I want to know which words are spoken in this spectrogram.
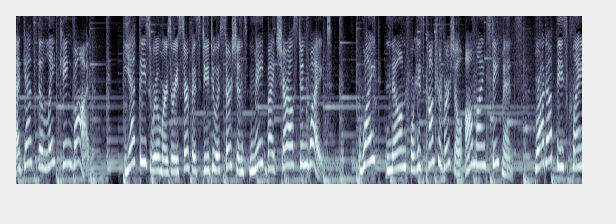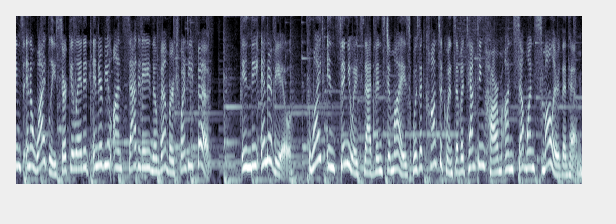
against the late King Von. Yet these rumors resurface due to assertions made by Charleston White. White, known for his controversial online statements, brought up these claims in a widely circulated interview on Saturday, November 25th. In the interview, White insinuates that Vince's demise was a consequence of attempting harm on someone smaller than him.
